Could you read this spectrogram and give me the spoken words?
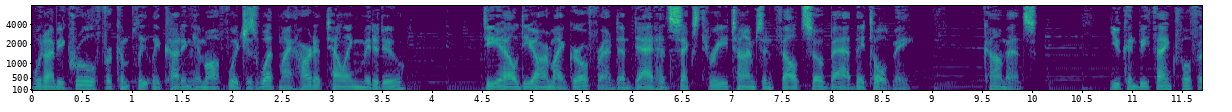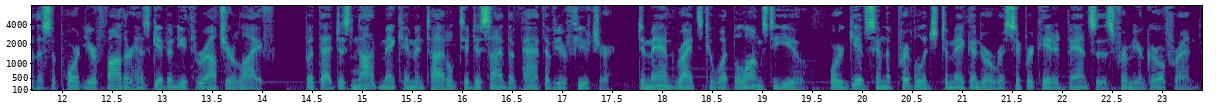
Would I be cruel for completely cutting him off which is what my heart is telling me to do? TLDR my girlfriend and dad had sex three times and felt so bad they told me. Comments. You can be thankful for the support your father has given you throughout your life, but that does not make him entitled to decide the path of your future, demand rights to what belongs to you, or gives him the privilege to make and or reciprocate advances from your girlfriend.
